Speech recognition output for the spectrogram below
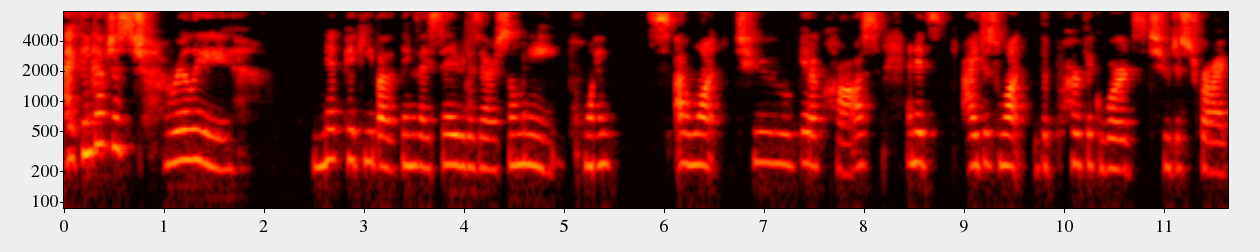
I think I'm just really nitpicky about the things I say because there are so many points I want to get across, and it's I just want the perfect words to describe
